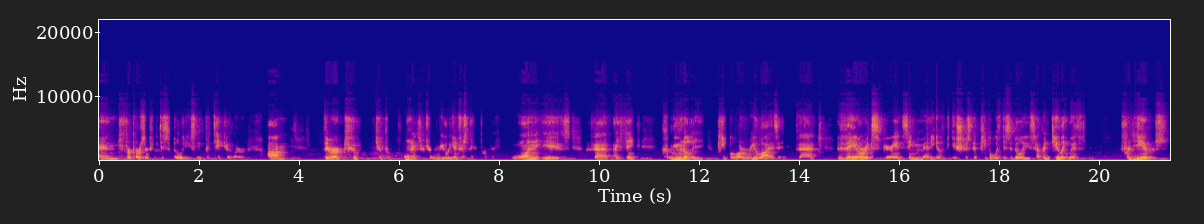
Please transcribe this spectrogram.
And for persons with disabilities in particular, um, there are two, two components which are really interesting for me. One is that I think communally, people are realizing that they are experiencing many of the issues that people with disabilities have been dealing with for years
